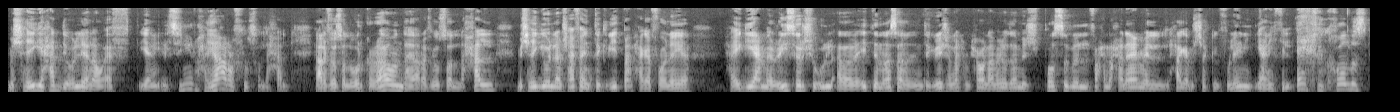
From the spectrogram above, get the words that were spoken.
مش هيجي حد يقول لي أنا وقفت. يعني ال senior هيعرف يوصل لحل هيعرف يوصل ل workaround هيعرف يوصل لحل. مش هيجي يقول لي مش عارف integrate مع الحاجة الفلانية. هيجي يعمل research ويقول أنا لقيت إن مثلا ال integration اللي إحنا بنحاول نعمله ده مش possible فإحنا هنعمل حاجة بالشكل الفلاني. يعني في الآخر خالص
